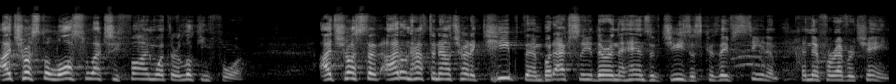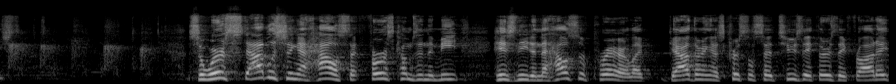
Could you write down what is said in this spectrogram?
I trust the lost will actually find what they're looking for. I trust that I don't have to now try to keep them, but actually they're in the hands of Jesus because they've seen him and they're forever changed. So we're establishing a house that first comes in to meet his need. And the house of prayer, like gathering, as Crystal said, Tuesday, Thursday, Friday,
